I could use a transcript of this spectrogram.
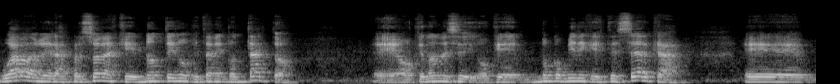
guárdame las personas que no tengo que estar en contacto eh, o, que no o que no conviene que esté cerca. Eh,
